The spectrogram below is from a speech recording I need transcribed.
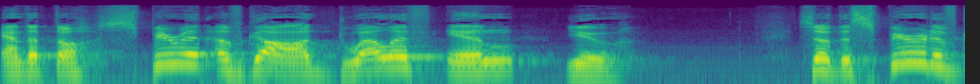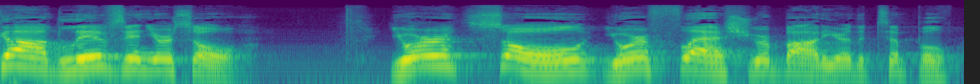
and that the Spirit of God dwelleth in you. So the Spirit of God lives in your soul. Your soul, your flesh, your body are the temple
